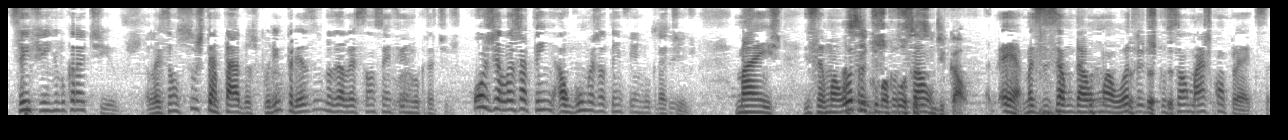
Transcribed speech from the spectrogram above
sem fins lucrativos. Elas são sustentadas por empresas, mas elas são sem fins lucrativos. Hoje elas já têm, algumas já têm fins lucrativos. Mas isso é uma outra Assim como a força discussão. sindical. É, mas isso é uma- outra discussão mais complexa.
